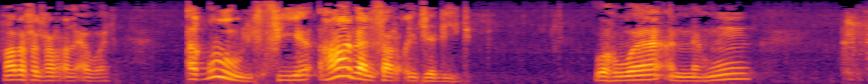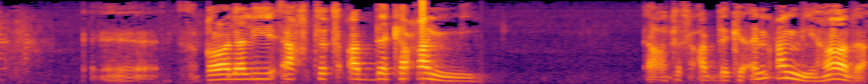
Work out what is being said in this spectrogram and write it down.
هذا في الفرع الأول. أقول في هذا الفرع الجديد وهو أنه آه، قال لي أعتق عبدك عني. أعتق عبدك أن عني هذا.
